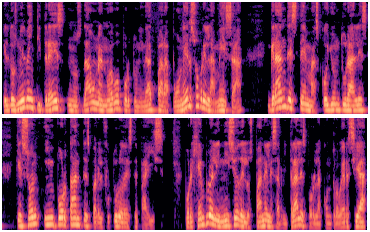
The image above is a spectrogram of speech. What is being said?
El 2023 nos da una nueva oportunidad para poner sobre la mesa grandes temas coyunturales que son importantes para el futuro de este país. Por ejemplo, el inicio de los paneles arbitrales por la controversia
